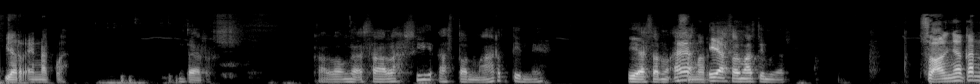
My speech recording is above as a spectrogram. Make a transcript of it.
biar enak lah. Ntar. Kalau nggak salah sih Aston Martin ya. Iya Aston, eh, Aston Martin. iya Aston Martin benar. Soalnya kan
